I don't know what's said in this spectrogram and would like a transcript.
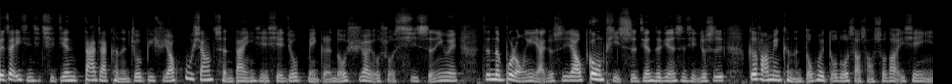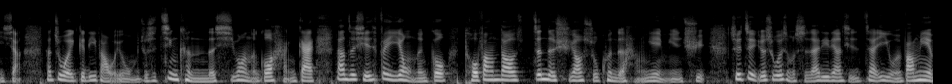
所以在疫情期间，大家可能就必须要互相承担一些些，就每个人都需要有所牺牲，因为真的不容易啊，就是要共体时间这件事情，就是各方面可能都会多多少少受到一些影响。那作为一个立法委员，我们就是尽可能的希望能够涵盖，让这些费用能够投放到真的需要纾困的行业里面去。所以这也就是为什么时代力量其实在译文方面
